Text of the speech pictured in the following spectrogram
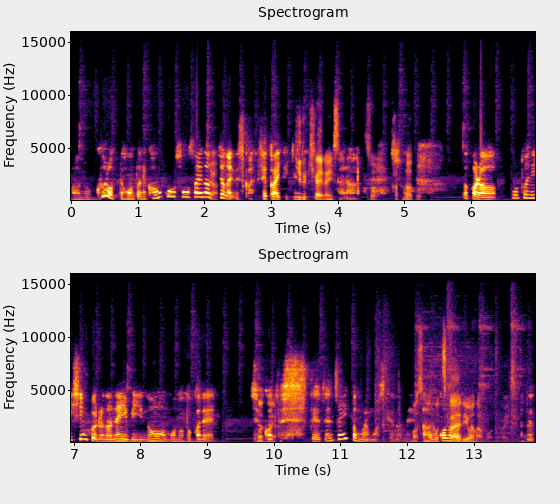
あの黒って本当に観光総裁なんじゃないですか、世界的に。着る機会ないんですよた。ら。そう、買った後。だから本当にシンプルなネイビーのものとかで就活して全然いいと思いますけどね。まあ、その後使えるようなものがいいですね。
